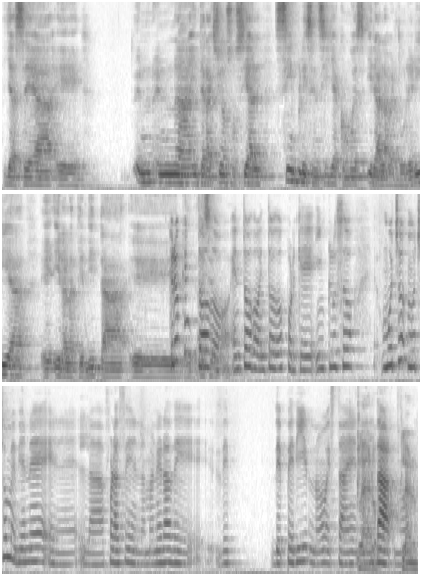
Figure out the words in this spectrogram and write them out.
ya sea eh, en, una interacción social simple y sencilla como es ir a la verdulería, eh, ir a la tiendita. Creo que en todo, en todo, en todo, porque incluso mucho, mucho me viene la frase en la manera de de pedir, ¿no? Está en dar, ¿no? Claro,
